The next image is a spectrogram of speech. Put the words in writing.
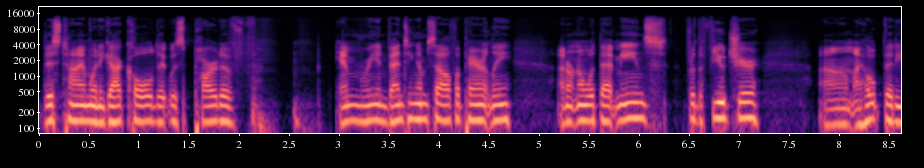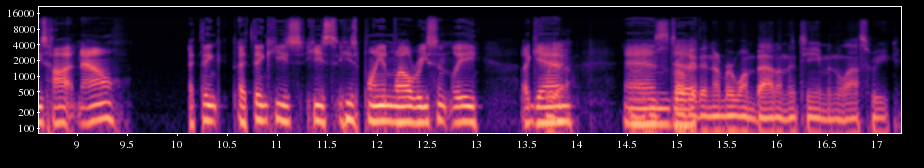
this time when he got cold, it was part of him reinventing himself. Apparently, I don't know what that means for the future. Um, I hope that he's hot now. I think I think he's he's he's playing well recently again, he's and probably uh, the number one bat on the team in the last week.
